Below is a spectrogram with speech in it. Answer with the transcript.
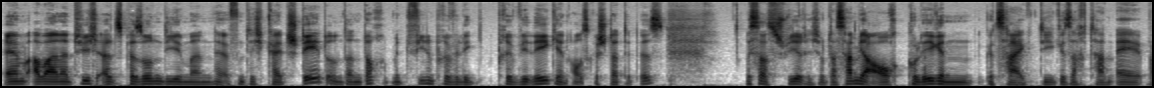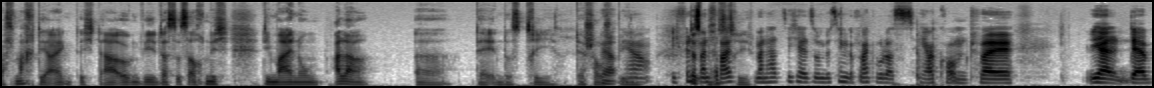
Ähm, aber natürlich als Person, die immer in der Öffentlichkeit steht und dann doch mit vielen Privileg Privilegien ausgestattet ist, ist das schwierig. Und das haben ja auch Kolleginnen gezeigt, die gesagt haben, ey, was macht ihr eigentlich da irgendwie? Das ist auch nicht die Meinung aller äh, der Industrie, der Schauspieler. Ja, ich finde, man, man hat sich halt so ein bisschen gefragt, wo das herkommt, weil ja, der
